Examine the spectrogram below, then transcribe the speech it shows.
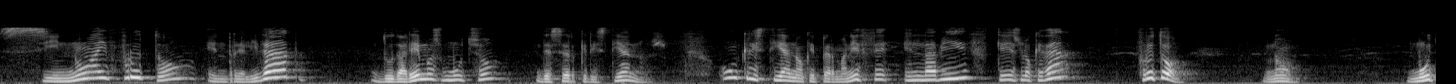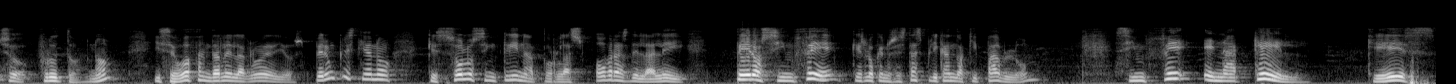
Si no hay fruto, en realidad dudaremos mucho de ser cristianos. Un cristiano que permanece en la vid, ¿qué es lo que da? ¿Fruto? No. Mucho fruto, ¿no? Y se goza en darle la gloria a Dios. Pero un cristiano que solo se inclina por las obras de la ley, pero sin fe, que es lo que nos está explicando aquí Pablo, sin fe en aquel que es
